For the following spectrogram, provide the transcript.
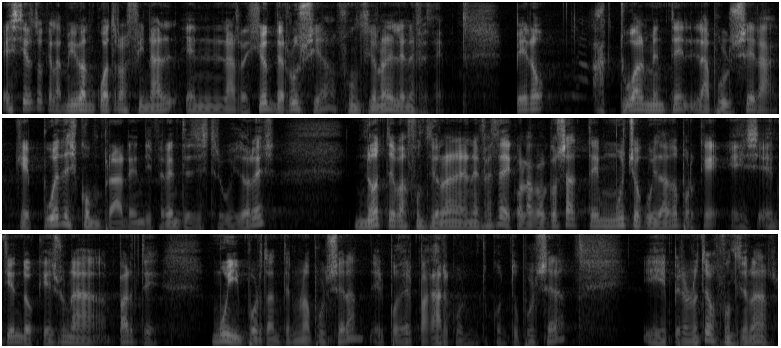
Es cierto que la Mi Band 4 al final en la región de Rusia funciona el NFC, pero actualmente la pulsera que puedes comprar en diferentes distribuidores no te va a funcionar en NFC, con la cual cosa ten mucho cuidado porque entiendo que es una parte muy importante en una pulsera, el poder pagar con, tu pulsera, pero no te va a funcionar.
